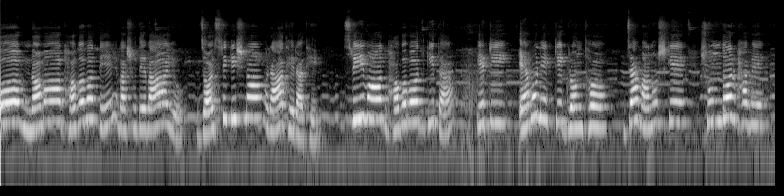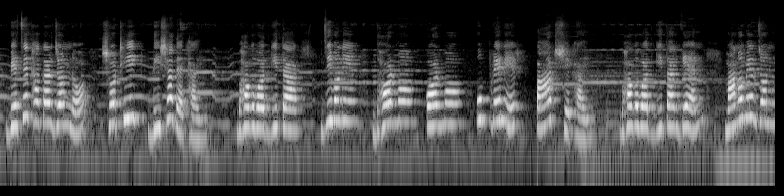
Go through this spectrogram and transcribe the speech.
ওম নম ভগবতে বাসুদেবায়। জয় শ্রীকৃষ্ণ, রাধে রাধে। শ্রীমদ্ ভগবদ গীতা এটি এমন একটি গ্রন্থ যা মানুষকে সুন্দরভাবে বেঁচে থাকার জন্য সঠিক দিশা দেখায়। ভগবদ গীতা জীবনে ধর্ম, কর্ম ও প্রেমের পাঠ শেখায়। ভগবদ গীতার জ্ঞান মানবের জন্য,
